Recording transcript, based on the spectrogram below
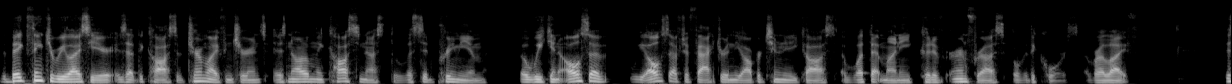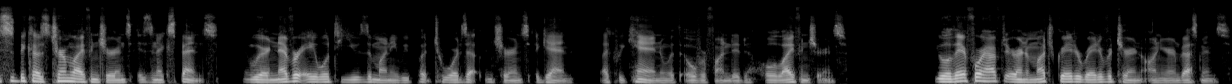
The big thing to realize here is that the cost of term life insurance is not only costing us the listed premium, but we can also we also have to factor in the opportunity cost of what that money could have earned for us over the course of our life. This is because term life insurance is an expense, and we are never able to use the money we put towards that insurance again like we can with overfunded whole life insurance. You will therefore have to earn a much greater rate of return on your investments.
